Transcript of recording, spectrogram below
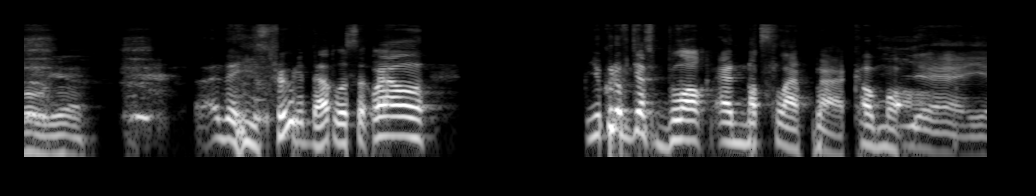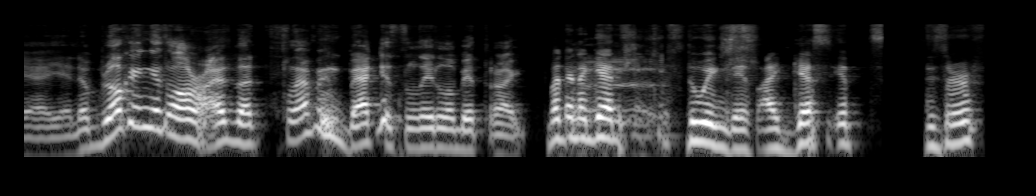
Oh yeah. And then he's true. That was well. You could have just blocked and not slapped back. Come on. yeah, yeah, yeah. The blocking is all right, but slapping back is a little bit like. But then again, he uh, keeps doing this. I guess it's deserved.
